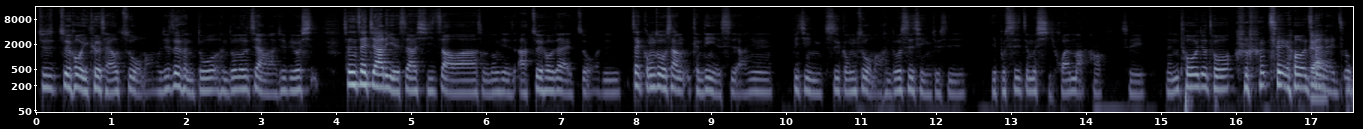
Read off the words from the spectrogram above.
就是最后一刻才要做嘛。我觉得这个很多很多都这样啊，就比如洗，甚至在家里也是啊，洗澡啊，什么东西也是啊，最后再来做，就是在工作上肯定也是啊，因为。毕竟是工作嘛，很多事情就是也不是这么喜欢嘛，哈，所以能拖就拖，最后再来做，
